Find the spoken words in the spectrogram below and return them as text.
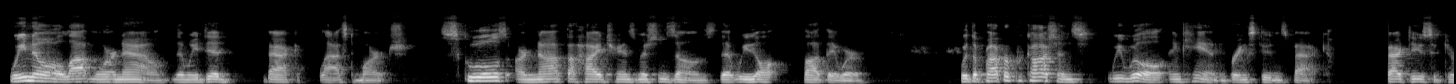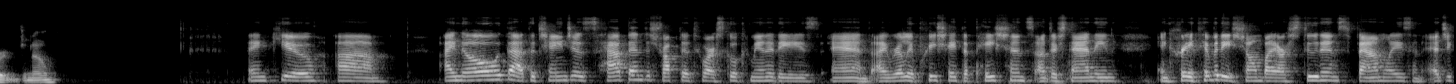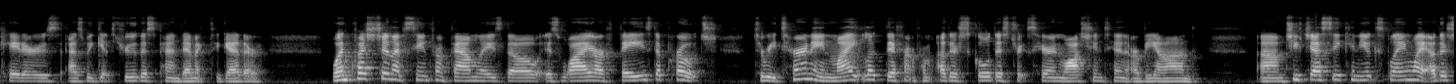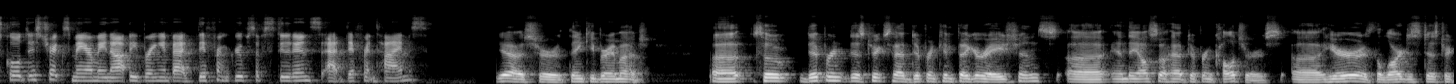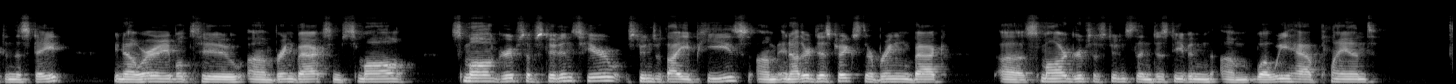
We know a lot more now than we did back last March. Schools are not the high transmission zones that we all thought they were. With the proper precautions, we will and can bring students back. Back to you, Superintendent Janelle. Thank you. Um, I know that the changes have been disruptive to our school communities, and I really appreciate the patience, understanding, and creativity shown by our students, families, and educators as we get through this pandemic together. One question I've seen from families, though, is why our phased approach to returning might look different from other school districts here in Washington or beyond. Um, Chief Jessee, can you explain why other school districts may or may not be bringing back different groups of students at different times? Yeah, sure. Thank you very much. Uh, so different districts have different configurations uh, and they also have different cultures. Uh, here as the largest district in the state, you know, we're able to um, bring back some small, small groups of students here, students with IEPs. Um, in other districts, they're bringing back uh, smaller groups of students than just even um, what we have planned.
